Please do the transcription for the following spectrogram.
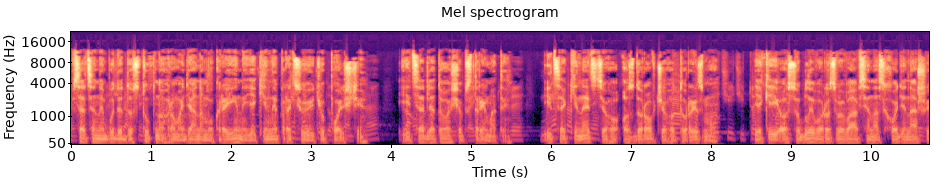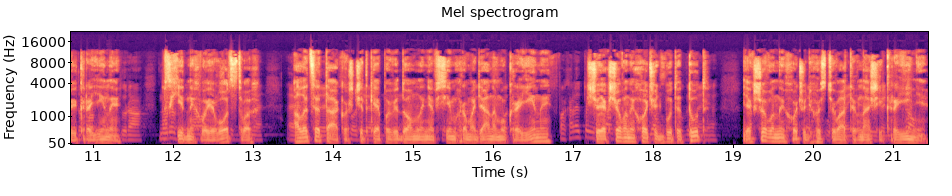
Все це не буде доступно громадянам України, які не працюють у Польщі. І це для того, щоб стримати. І це кінець цього оздоровчого туризму, який особливо розвивався на сході нашої країни, в східних воєводствах. Але це також чітке повідомлення всім громадянам України, що якщо вони хочуть бути тут, якщо вони хочуть гостювати в нашій країні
